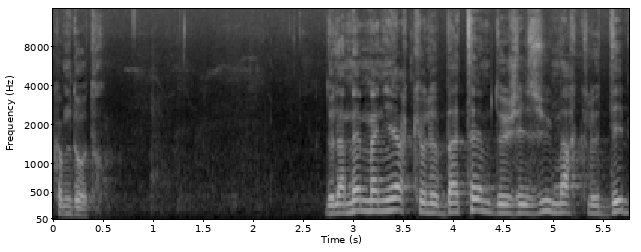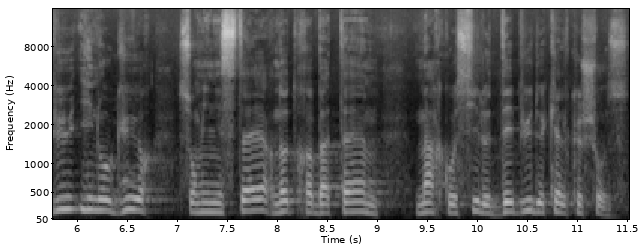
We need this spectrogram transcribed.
comme d'autres. De la même manière que le baptême de Jésus marque le début, inaugure son ministère, notre baptême marque aussi le début de quelque chose.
